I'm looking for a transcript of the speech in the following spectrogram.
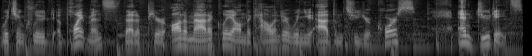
which include appointments that appear automatically on the calendar when you add them to your course, and due dates,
